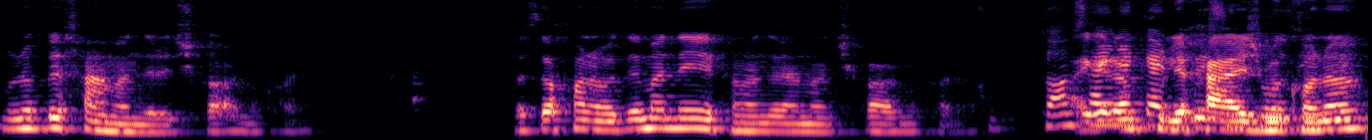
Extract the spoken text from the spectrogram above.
اونو بفهمن داره چیکار می‌کنه. مثلا خانواده من نمی‌فهمن دارن من چیکار می‌کنم. خب تو هم سعی نکردی خرج می‌کنم؟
